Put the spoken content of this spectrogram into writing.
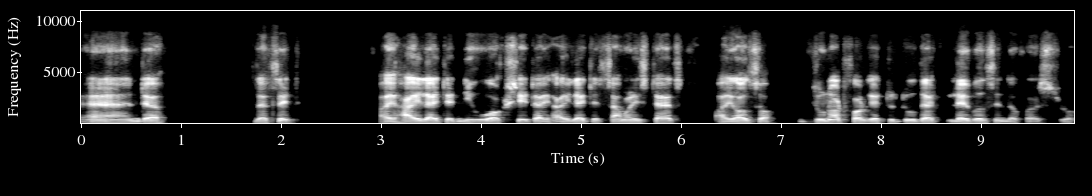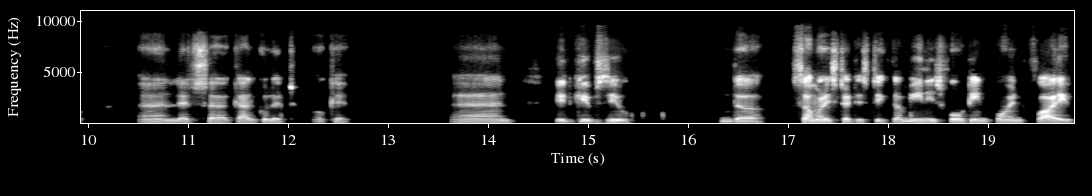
And uh, that's it. I highlighted new worksheet. I highlighted summary stats. I also do not forget to do that labels in the first row. And let's uh, calculate. Okay. And it gives you the summary statistic. The mean is 14.5.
